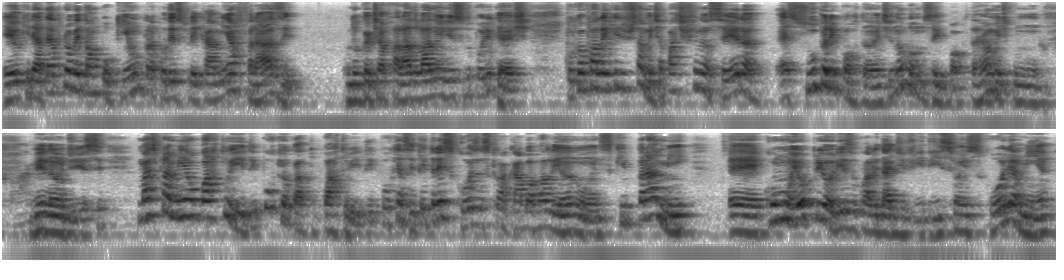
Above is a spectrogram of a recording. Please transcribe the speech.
Eu queria até aproveitar um pouquinho para poder explicar a minha frase do que eu tinha falado lá no início do podcast. Porque eu falei que justamente a parte financeira é super importante, não vamos ser hipócritas, realmente, como o Vinão disse. Mas para mim é o quarto item. Por que o quarto, quarto item? Porque assim, tem três coisas que eu acabo avaliando antes, que para mim, é, como eu priorizo qualidade de vida, e isso é uma escolha minha,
